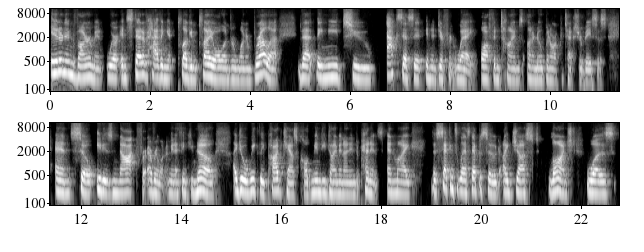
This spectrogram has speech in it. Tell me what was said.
in an environment where instead of having it plug and play all under one umbrella that they need to access it in a different way oftentimes on an open architecture basis. And so it is not for everyone. I mean i think you know i do a weekly podcast called mindy diamond on independence and my the second to last episode i just launched was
